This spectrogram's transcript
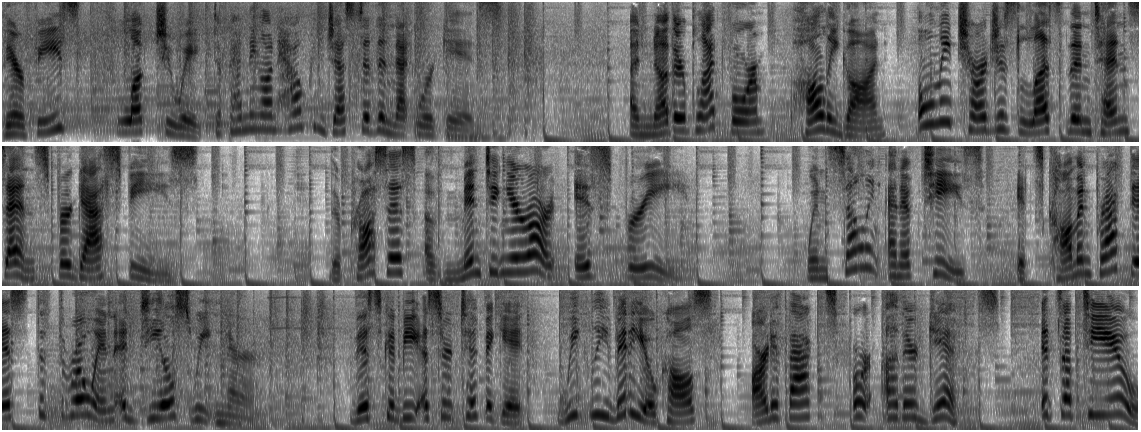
Their fees fluctuate depending on how congested the network is. Another platform, Polygon, only charges less than 10 cents for gas fees. The process of minting your art is free. When selling NFTs, it's common practice to throw in a deal sweetener. This could be a certificate, weekly video calls, artifacts, or other gifts. It's up to you.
